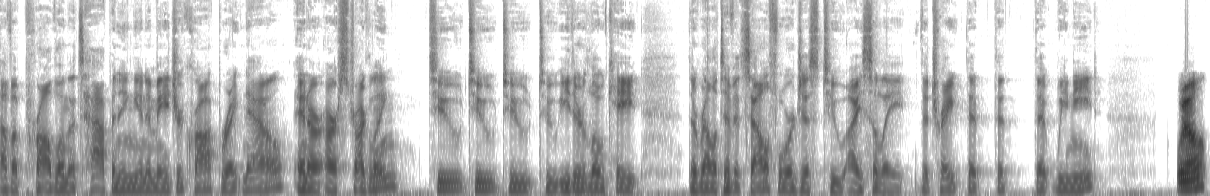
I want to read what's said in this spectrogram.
of a problem that's happening in a major crop right now and are, are struggling to to to to either locate the relative itself or just to isolate the trait that that that we need? Well,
